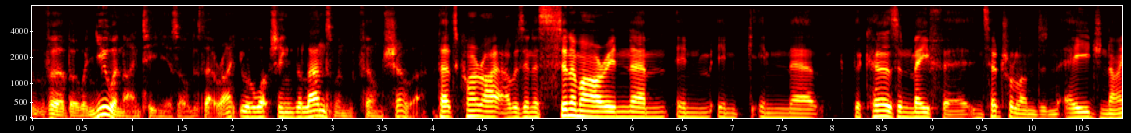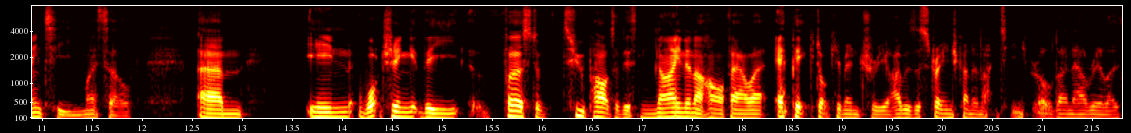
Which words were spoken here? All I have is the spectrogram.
Vrba when you were 19 years old. Is that right? You were watching the Lanzmann film Shoah. That's quite right. I was in a cinema in um, in in in uh, the Curzon Mayfair in central London, age 19 myself, um, in watching the first of two parts of this nine and a half hour epic documentary. I was a strange kind of 19 year old, I now realize.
